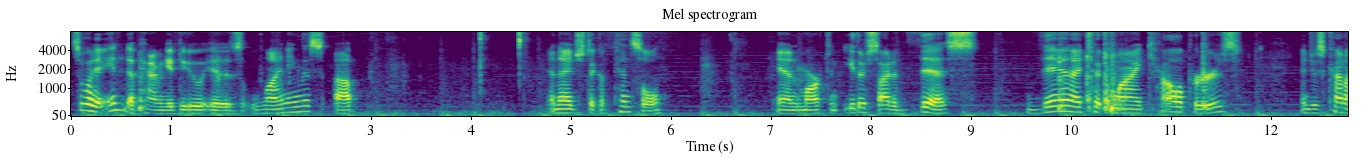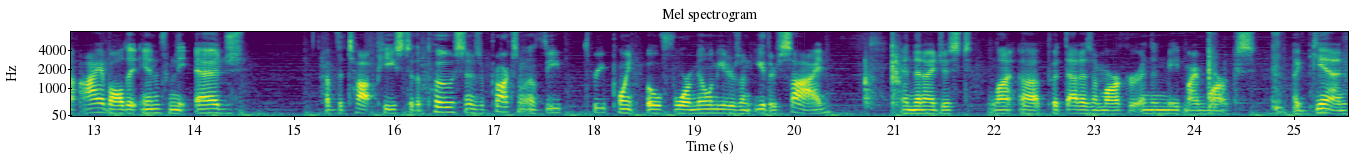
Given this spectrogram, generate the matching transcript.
So what I ended up having to do is lining this up and then I just took a pencil and marked on either side of this. Then I took my calipers and just kind of eyeballed it in from the edge of the top piece to the post and it was approximately 3.04 millimeters on either side and then I just uh, put that as a marker and then made my marks again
